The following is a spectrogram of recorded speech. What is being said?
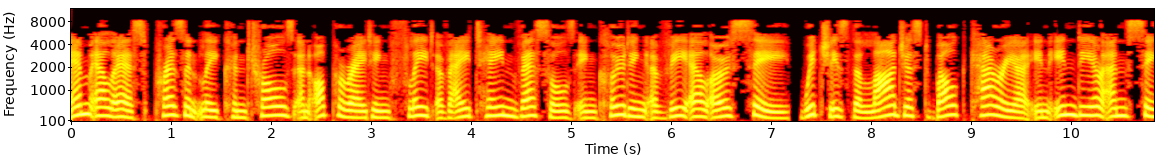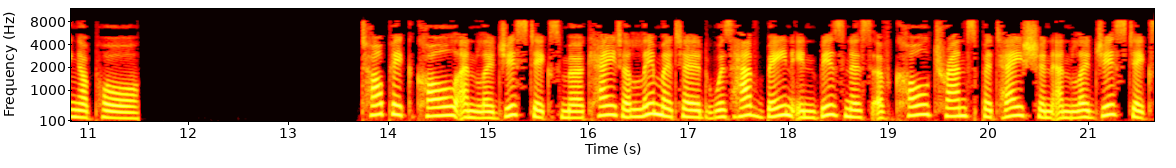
MLS presently controls an operating fleet of 18 vessels including a VLOC, which is the largest bulk carrier in India and Singapore. Topic coal and logistics Mercator Limited was have been in business of coal transportation and logistics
